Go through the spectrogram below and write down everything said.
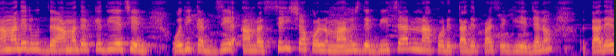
আমাদের উদ্ধার আমাদেরকে দিয়েছেন। অধিকার যে আমরা সেই সকল মানুষদের বিচার না করে তাদের পাশে গিয়ে যেন, তাদের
